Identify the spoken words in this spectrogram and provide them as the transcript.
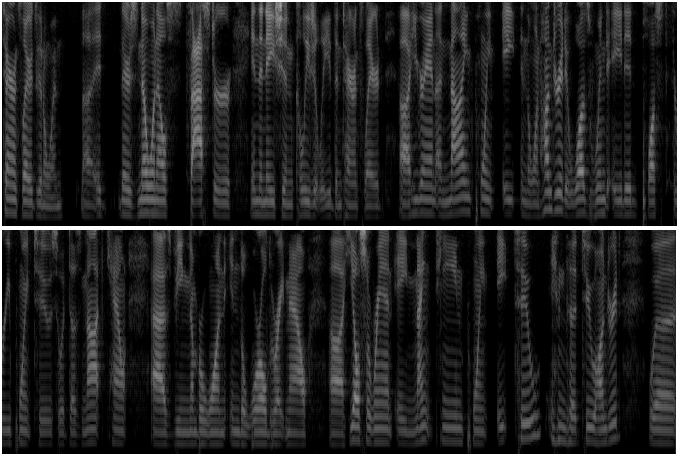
Terrence Laird's gonna win. Uh, it, there's no one else faster in the nation collegiately than Terrence Laird. Uh, he ran a 9.8 in the 100. It was wind aided plus 3.2, so it does not count as being number one in the world right now. Uh, he also ran a 19.82 in the 200. Uh,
